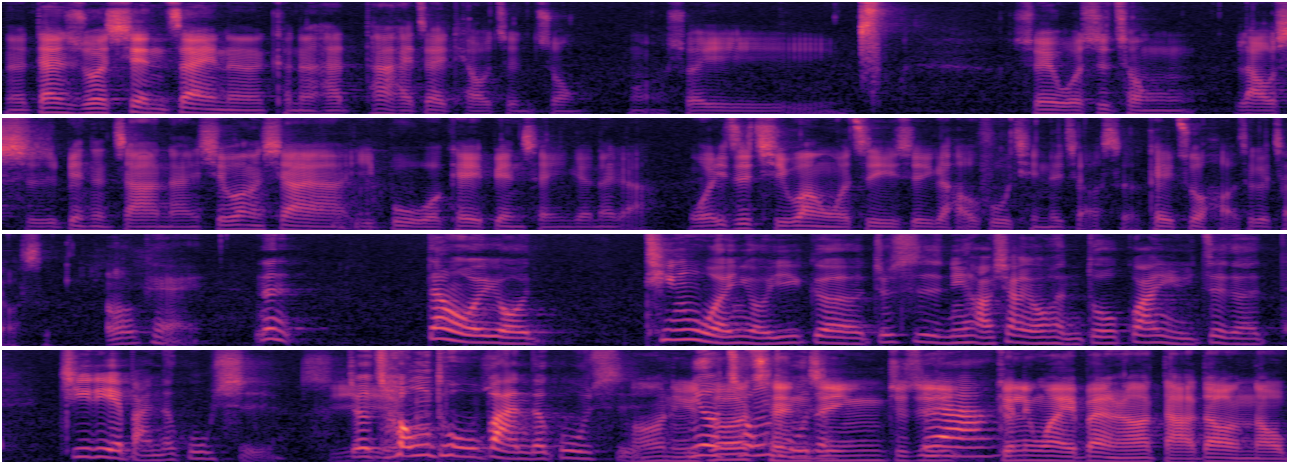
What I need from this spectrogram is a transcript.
那但是说现在呢，可能还他还在调整中，嗯，所以，所以我是从老实变成渣男，希望下一步我可以变成一个那个，我一直期望我自己是一个好父亲的角色，可以做好这个角色。OK，那但我有听闻有一个，就是你好像有很多关于这个激烈版的故事，就冲突版的故事。哦，你说曾经就是跟另外一半，然后打到脑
